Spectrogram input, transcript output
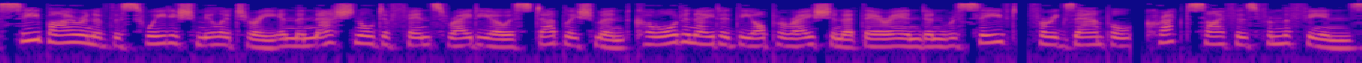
C. Byron of the Swedish military and the National Defence Radio Establishment coordinated the operation at their end and received, for example, cracked ciphers from the Finns.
